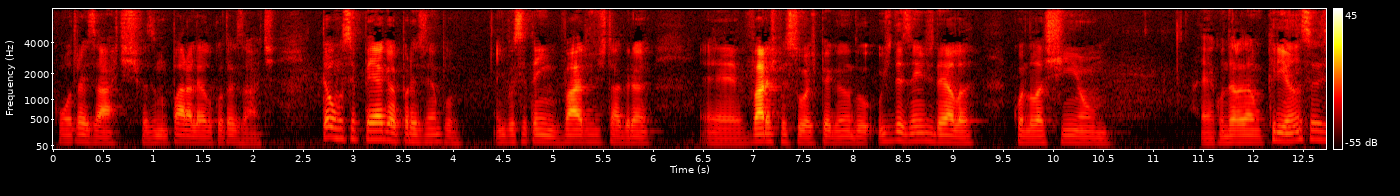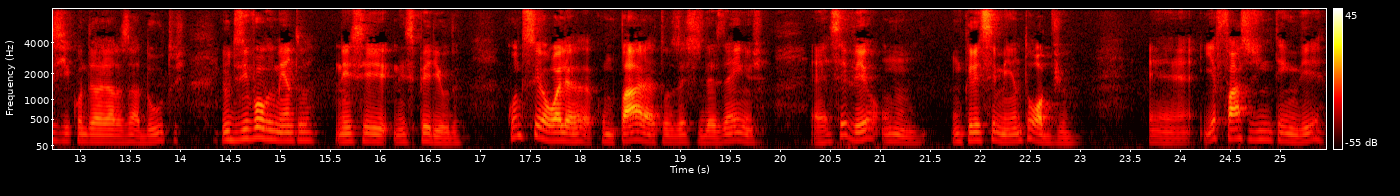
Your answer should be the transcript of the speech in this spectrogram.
com outras artes, fazendo um paralelo com outras artes. Então, você pega, por exemplo, e você tem vários no Instagram, é, várias pessoas pegando os desenhos dela quando elas tinham, é, quando elas eram crianças e quando elas eram adultos, e o desenvolvimento nesse, nesse período. Quando você olha, compara todos esses desenhos, é, você vê um, um crescimento óbvio. É, e é fácil de entender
